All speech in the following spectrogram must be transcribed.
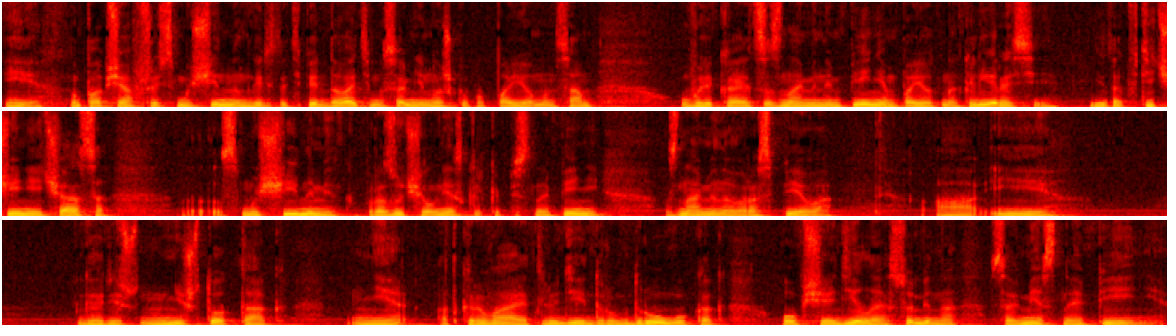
и, ну, пообщавшись с мужчиной, он говорит, а теперь давайте мы с вами немножко попоем. Он сам увлекается знаменным пением, поет на клиросе, и так в течение часа э, с мужчинами разучил несколько песнопений знаменного распева. А, и говоришь, ну, ничто так не открывает людей друг другу, как общее дело, и особенно совместное пение.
